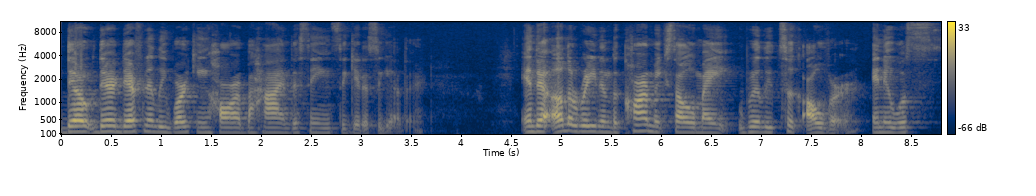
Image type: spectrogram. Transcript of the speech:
they're they're definitely working hard behind the scenes to get us together. And the other reading, the karmic soulmate really took over, and it was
